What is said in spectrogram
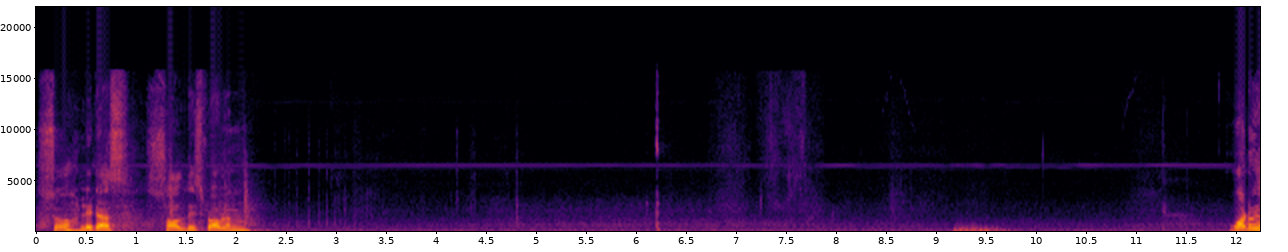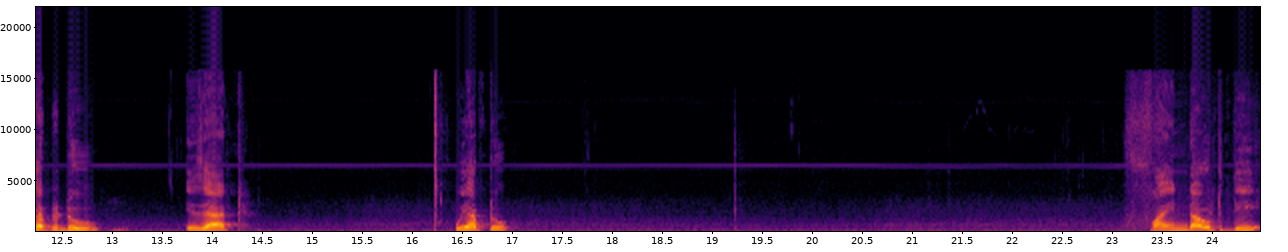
So, let us solve this problem. What we have to do is that we have to find out the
